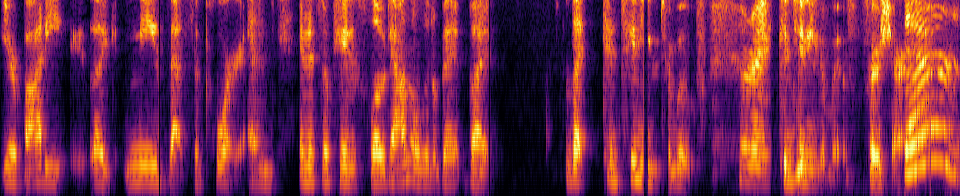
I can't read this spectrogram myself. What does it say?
your body like needs that support and and it's okay to slow down a little bit but but continue to move. Correct. Continue to move for sure. There are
